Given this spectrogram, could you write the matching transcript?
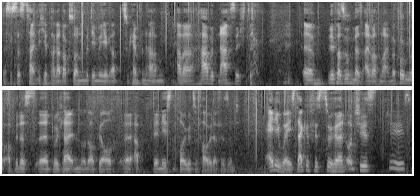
Das ist das zeitliche Paradoxon, mit dem wir hier gerade zu kämpfen haben. Aber habet Nachsicht. ähm, wir versuchen das einfach mal. Mal gucken, ob wir das äh, durchhalten oder ob wir auch äh, ab der nächsten Folge zu faul dafür sind. Anyways, danke fürs Zuhören und tschüss. Tschüss.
